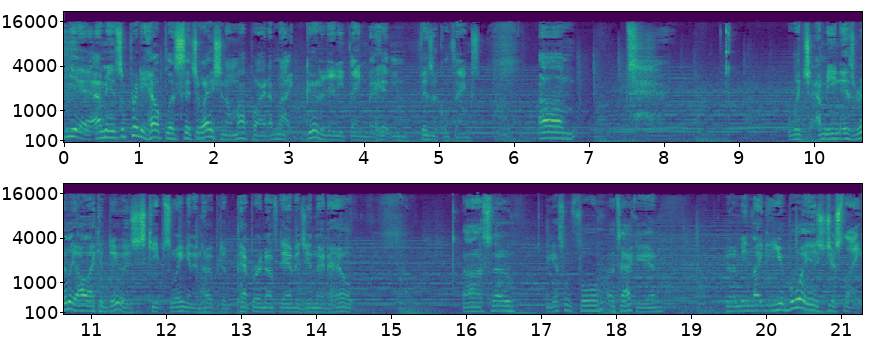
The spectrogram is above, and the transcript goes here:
Yeah, I mean it's a pretty helpless situation on my part. I'm not good at anything but hitting physical things. Um which I mean is really all I can do is just keep swinging and hope to pepper enough damage in there to help. Uh so I guess we'll full attack again. You know what I mean? Like your boy is just like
